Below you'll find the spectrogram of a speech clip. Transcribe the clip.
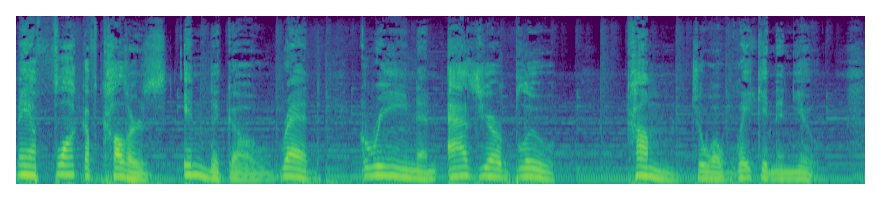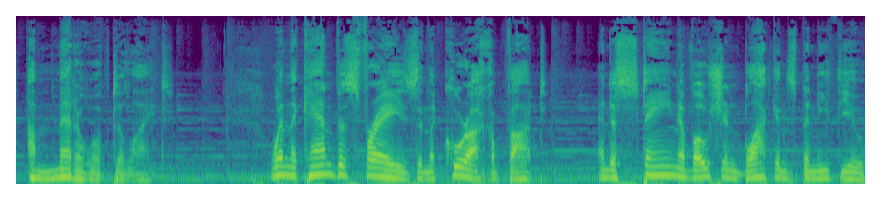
may a flock of colors, indigo, red, green, and azure blue, come to awaken in you a meadow of delight. When the canvas frays in the currach of thought, and a stain of ocean blackens beneath you,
